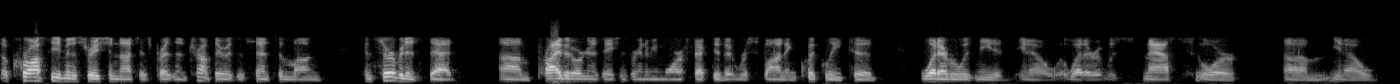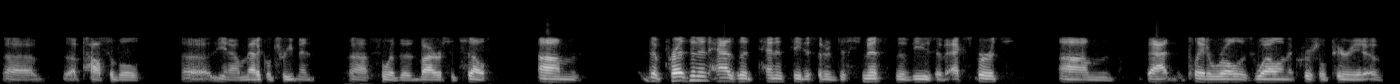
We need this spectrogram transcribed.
across the administration, not just President Trump, there was a sense among conservatives that um, private organizations were going to be more effective at responding quickly to whatever was needed. You know, whether it was masks or um, you know uh, a possible uh, you know medical treatment uh, for the virus itself. Um, the president has a tendency to sort of dismiss the views of experts. Um, that played a role as well in the crucial period of,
